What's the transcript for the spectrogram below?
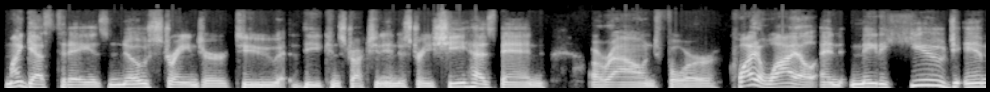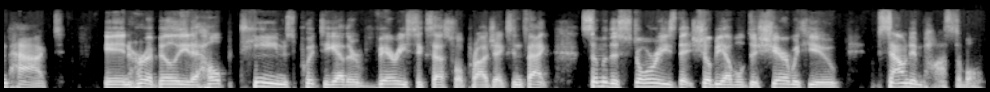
My guest today is no stranger to the construction industry. She has been around for quite a while and made a huge impact in her ability to help teams put together very successful projects. In fact, some of the stories that she'll be able to share with you sound impossible.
